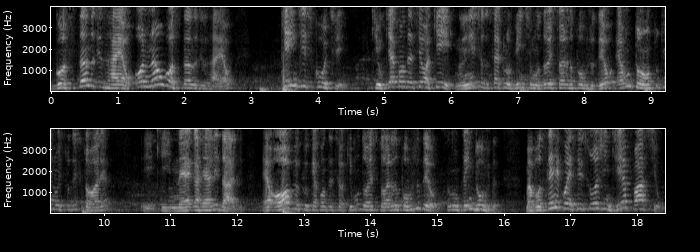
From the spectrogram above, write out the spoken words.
Gostando de Israel ou não gostando de Israel, quem discute que o que aconteceu aqui no início do século XX mudou a história do povo judeu é um tonto que não estuda história e que nega a realidade. É óbvio que o que aconteceu aqui mudou a história do povo judeu, isso não tem dúvida. Mas você reconhecer isso hoje em dia é fácil.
